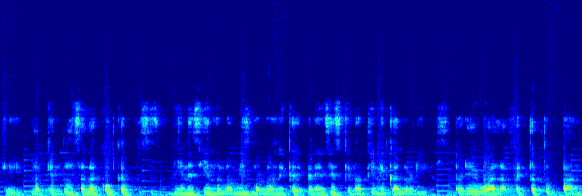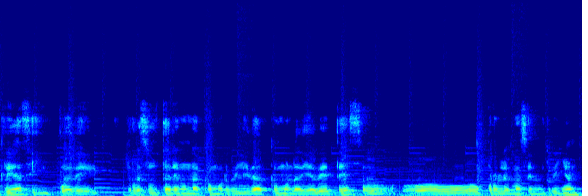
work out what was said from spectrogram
que lo que endulza la coca, pues viene siendo lo mismo. La única diferencia es que no tiene calorías. Pero igual afecta a tu páncreas y puede resultar en una comorbilidad como la diabetes o, o problemas en el riñón.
